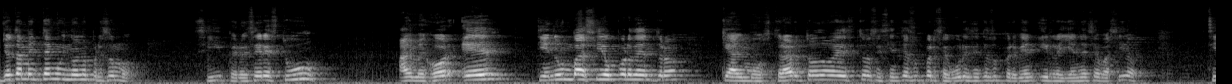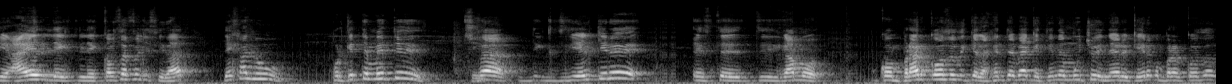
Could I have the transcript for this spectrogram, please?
yo también tengo y no lo presumo. Sí, pero ese eres tú. A lo mejor él tiene un vacío por dentro que al mostrar todo esto se siente súper seguro y se siente súper bien y rellena ese vacío. Si a él le, le causa felicidad, déjalo. ¿Por qué te metes? Sí. O sea, si él quiere, este, digamos, comprar cosas y que la gente vea que tiene mucho dinero y quiere comprar cosas,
